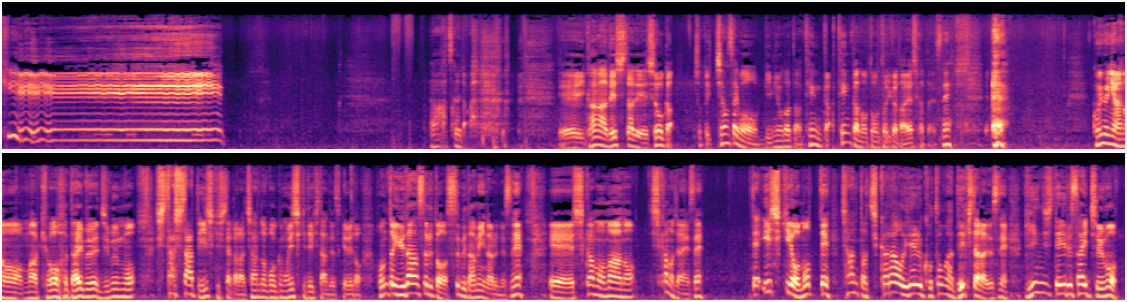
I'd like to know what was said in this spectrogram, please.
先がけあ疲れた。えー、いかがでしたでしょうか？ちょっと一番最後微妙だったのは天下。天下の音の取り方怪しかったですね。こういうふうにあの、まあ、今日 だいぶ自分もしたしたって意識したからちゃんと僕も意識できたんですけれど、本当油断するとすぐダメになるんですね。えー、しかもまああの、しかもじゃないですね。で、意識を持ってちゃんと力を入れることができたらですね、吟じている最中も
